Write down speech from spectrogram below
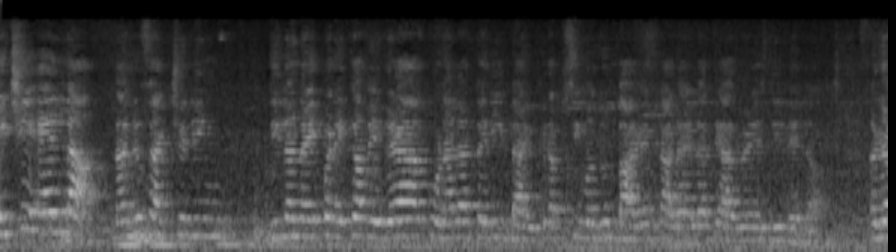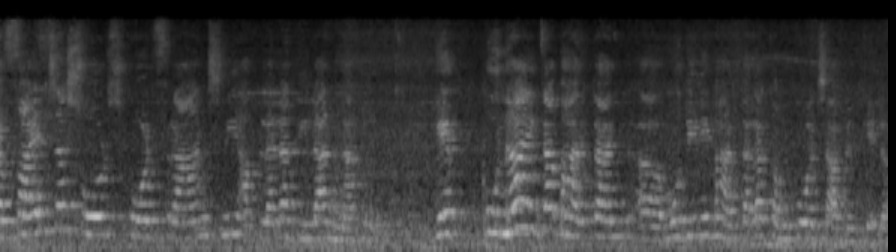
एच एल ला मॅन्युफॅक्चरिंग दिलं नाही पण एका वेगळ्या कोणाला तरी बँक्रप्सीमधून बाहेर काढायला त्यावेळेस दिलेलं. रफाईलचा सोर्स कोड फ्रान्सनी आपल्याला दिला नाही. हे पुन्हा एकदा भारतान अं, मोदींनी भारताला कमकुवत साबित केलं.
